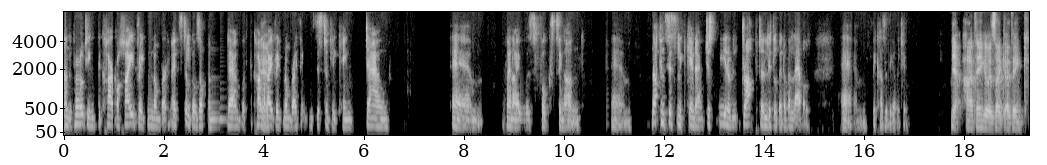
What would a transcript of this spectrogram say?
and the protein, the carbohydrate number, it still goes up and down, but the carbohydrate yeah. number I think consistently came down um, when I was focusing on um, not consistently came down, just you know, dropped a little bit of a level um, because of the other two. Yeah, and I think it was like I think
